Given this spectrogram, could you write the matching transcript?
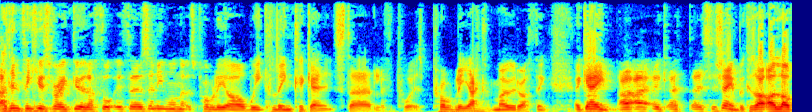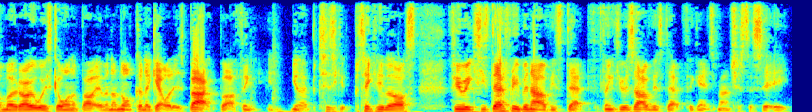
I didn't think he was very good. I thought if there's anyone that was probably our weak link against uh, Liverpool, it's probably Hmm. Jakub Moder. I think again, I, I, I, it's a shame because I, I love Moder. I always go on about him, and I'm not going to get on his back. But I think you know, partic- particularly the last few weeks, he's definitely been out of his depth. I think he was out of his depth against Manchester City,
